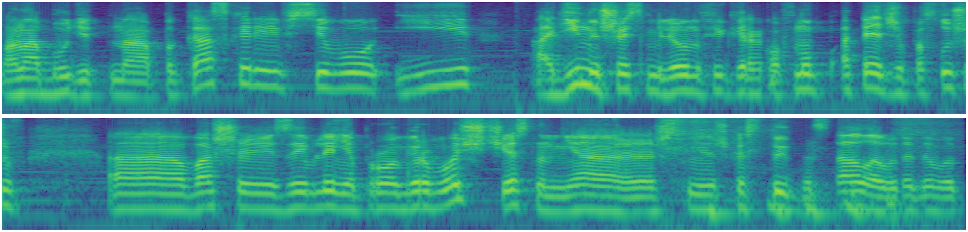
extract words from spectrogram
Она будет на ПК, скорее всего, и 1,6 миллионов игроков. Ну, опять же, послушав э, ваши заявления про Overwatch, честно, мне немножко стыдно стало. Вот это вот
